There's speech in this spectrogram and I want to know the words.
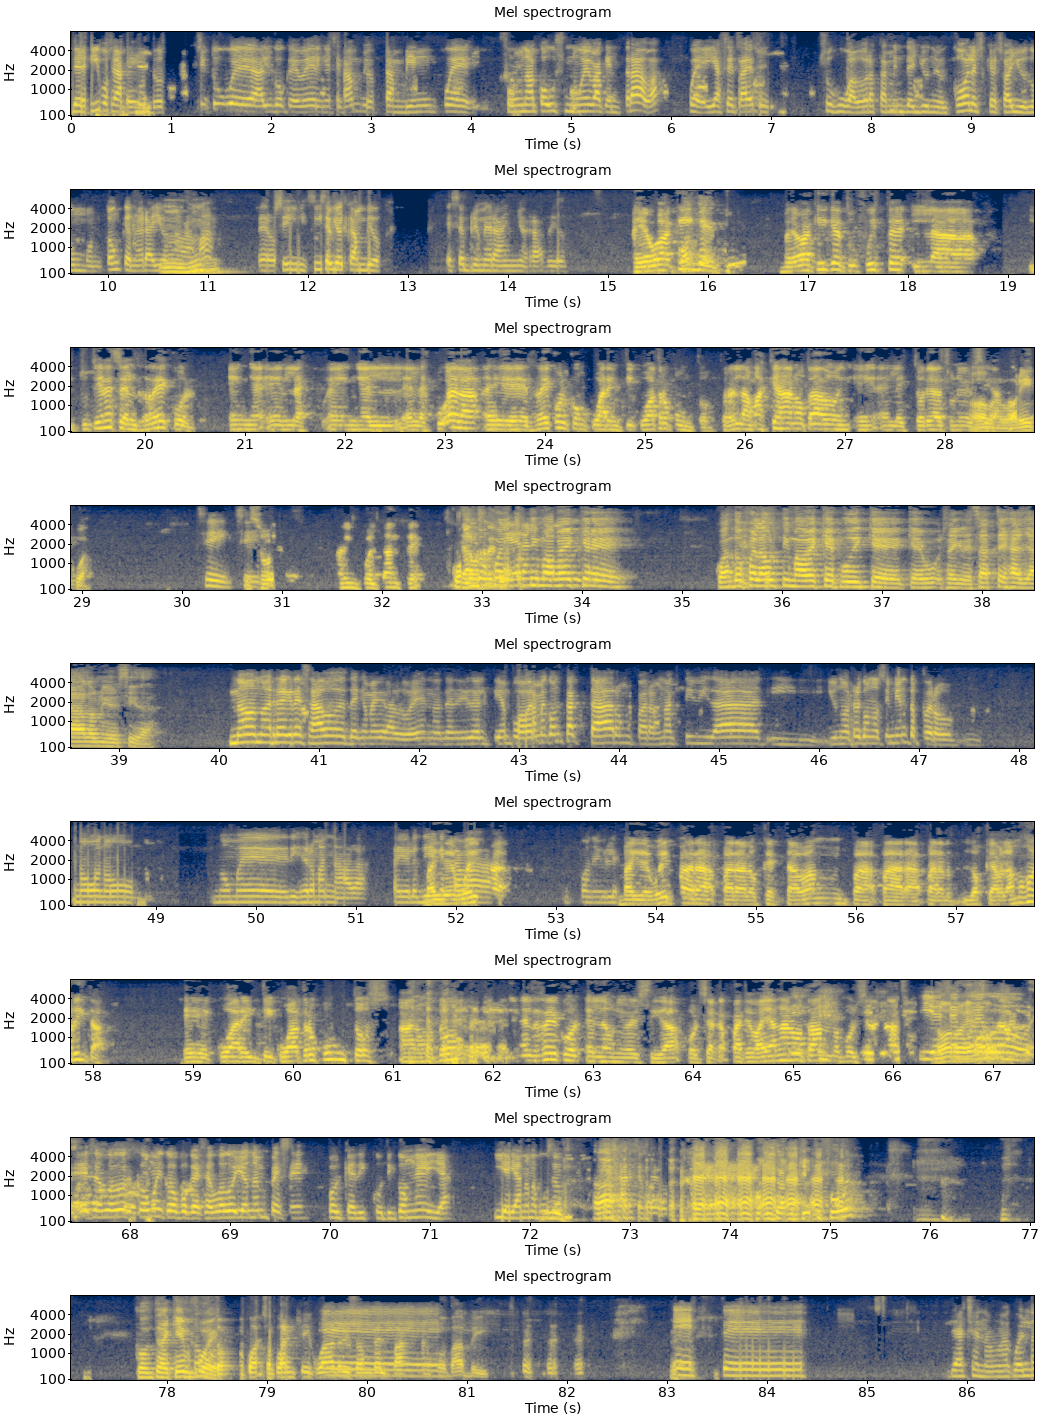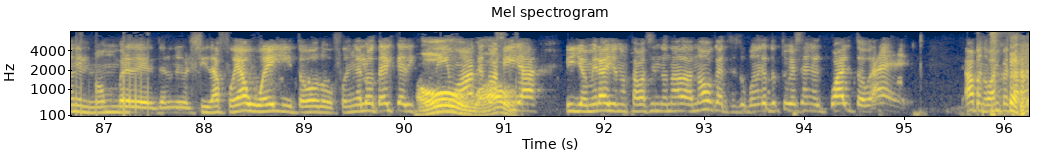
del equipo. O sea, que yo sí tuve algo que ver en ese cambio. También fue, fue una coach nueva que entraba, pues ella se trae su- sus jugadoras también de Junior College, que eso ayudó un montón, que no era yo nada Ujú. más. Pero sí, sí se vio el cambio ese primer año rápido. Veo aquí ¿Cuándo? que tú, veo aquí que tú fuiste la y tú tienes el récord en, en, la, en, el, en la escuela, eh, récord con 44 puntos. Pero es la más que has anotado en, en- en la historia de su Oh, universidad. boricua. Sí, sí. Eso es importante. ¿Cuándo fue la última vez que ¿Cuándo fue la última vez que pudi- que, que regresaste allá a la universidad? No, no he regresado desde que me gradué, no he tenido el tiempo. Ahora me contactaron para una actividad y, y unos reconocimientos, pero no, no, no me dijeron más nada. Yo les dije By que the way, estaba disponible. by the way, para, para los que estaban, pa- para, para los que hablamos ahorita, eh, 44 puntos anotó en el récord en la universidad, por si acaso, para que vayan anotando, por si acaso. Y ese No, no es juego, eso. ese juego es cómico porque ese juego yo no empecé porque discutí con ella y ella no me puso a empezar ese juego. ¿Contra quién fue? ¿Contra quién fue? Son, son 44 y son del Eh, banco, papi. Este. Ya, che, no me acuerdo ni el nombre de, de la universidad. Fue away y todo. Fue en el hotel que discutimos. Oh, ah, que tú aquí ya. Y yo, mira, yo no estaba haciendo nada. No, que se supone que tú estuviese en el cuarto. eh. Ah, pues no va a empezar.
